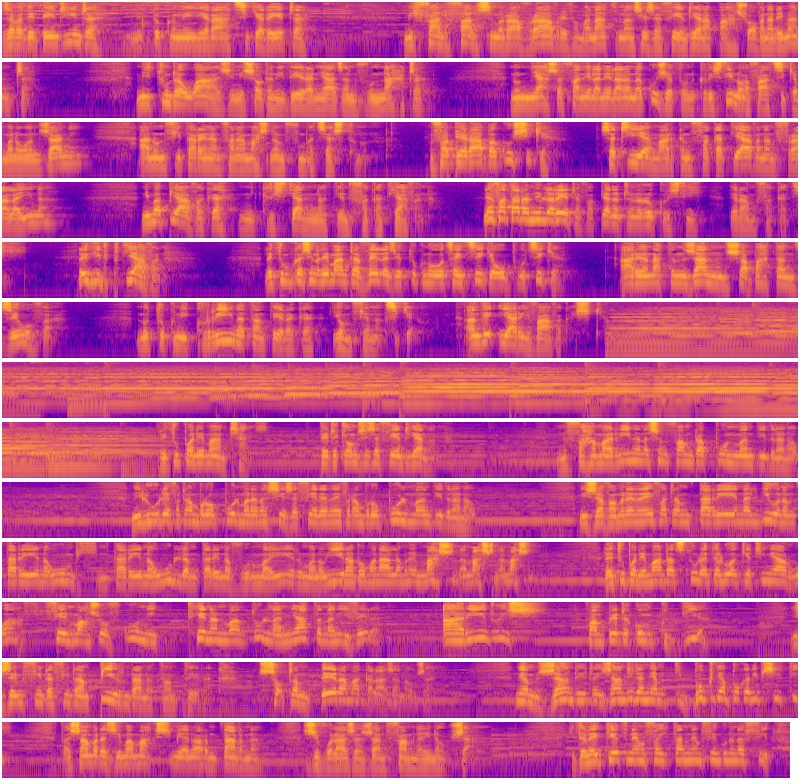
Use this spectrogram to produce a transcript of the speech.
Zava-dehibe indrindra ny tokony hiarahantsika rehetra mifalifaly sy miravoravo rehefa manatona ny seza fihendrianam-pahasoavan'Andriamanitra. Mitondra ho Azy ny saotra nidera ny hajan'ny voninahitra. Noho ny asa fanelanelanana koa izay ataon'i Kristy no ahafahantsika manao an'izany, anoho ny fitarainan'ny Fanahy Masina amin'ny fomba tsy azo tononina. Mifampiarahaba koa isika Satria mariky ny fankatiavana ny firahalahiana, ny mampiavaka ny kristiana dia ny fankatiavana. Ny hahafantaran'ny olona rehetra fa mpianatry anareo Kristy dia raha mifankatia. Ilay didim-pitiavana, ilay tombokasin'Andriamanitra avela izay tokony ho ao an-tsaintsika, ao am-pontsika, ary eo anatin'izany ny Sabatan'i Jehovah, no tokony hikoriana tanteraka eo amin'ny fiainantsika. Andeha hiary hivavaka isika. Ry Tompo Andriamanitra ay, mipetraka eo amin'ny sesa fiandrianana, ny fahamarinana sy ny famindram-po ny manodidina anao. Ny loholona efatra amby roapolo manana seza fiainana efatra amby roapolo ny manodidina anao. Ny zavamanana efatra mitarehina liona, mitarehina omby, mitarehina olona, mitarehina voromahery, manao hira andro aman'alina manao hoe masina, masina, masina. Ilay tompon'Andriamanitra tsy tolay taloha ankehitriny ary ho avy, feno maso avokoa ny tenany manontolo na ny atiny na ny ivelany. Ary indro izy fa mipetraka ao amin'ny kodia izay mifindrafindra am-pirindrana tanteraka. Misaotra amin'ny be raha mankalaza anao izany. Ny amin'izany rehetra izany, indrindra ny amin'ity bokin'ny Apokalypsy ity, fa sambatra izay mamaky sy mihaino ary mitandrina izay voalazan'izany faminaniana ho izany. Hitanay teto ny amin'ny fahitana ny amin'ny fiangonana fito,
